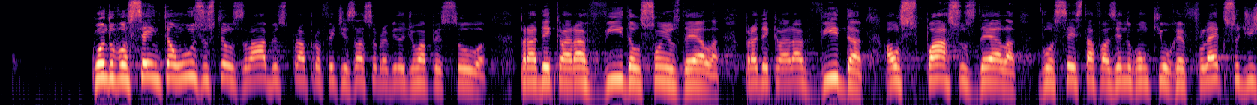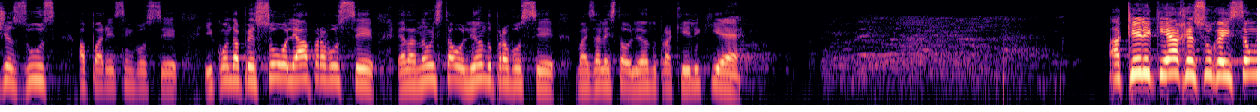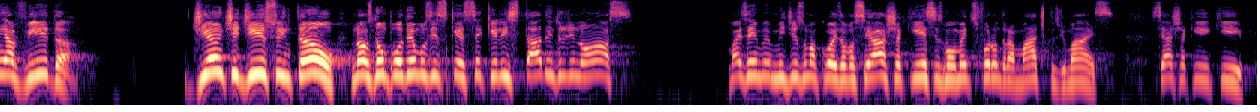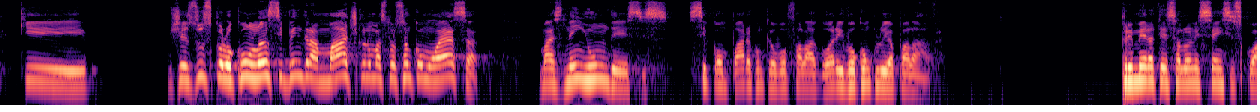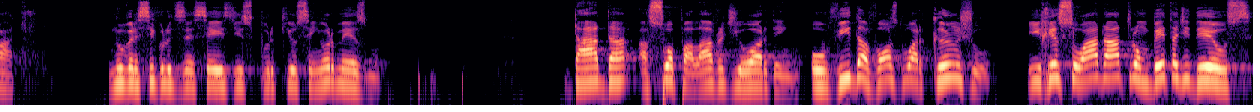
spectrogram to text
Quando você então usa os teus lábios para profetizar sobre a vida de uma pessoa, para declarar vida aos sonhos dela, para declarar vida aos passos dela, você está fazendo com que o reflexo de Jesus apareça em você. E quando a pessoa olhar para você, ela não está olhando para você, mas ela está olhando para aquele que é. Aquele que é a ressurreição e a vida. Diante disso, então, nós não podemos esquecer que Ele está dentro de nós. Mas aí me diz uma coisa: você acha que esses momentos foram dramáticos demais? Você acha que, que, que Jesus colocou um lance bem dramático numa situação como essa? Mas nenhum desses se compara com o que eu vou falar agora e vou concluir a palavra. 1 Tessalonicenses 4, no versículo 16, diz: Porque o Senhor mesmo dada a sua palavra de ordem, ouvida a voz do arcanjo e ressoada a trombeta de Deus,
